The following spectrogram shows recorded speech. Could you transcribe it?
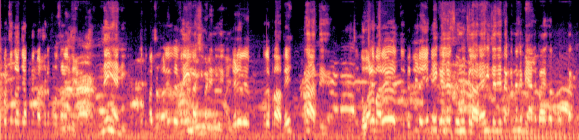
ਦਾ ਅੱਜ ਆਪਣੇ ਮੱਛਰ ਪੁਲਿਸ ਵਾਲੇ ਦੇ। ਨਹੀਂ ਹੈ ਨਹੀਂ। ਤੇ ਮੱਛਰ ਵਾਲੇ ਨਹੀਂ ਮਾਸੀ ਬੜੇ ਨਹੀਂ। ਜਿਹੜੇ ਉਹਦੇ ਭਰਾ ਤੇ? ਭਰਾ ਤੇ ਹੈ। ਦੋਵਾਂ ਨੇ ਮਾਰੇ, ਗੱਡੀ ਲਈ ਹੈ ਇਹ ਕਿ ਸੋਨੂੰ ਚਲਾ ਰਿਹਾ ਸੀ ਜਦੋਂ ਤੱਕ ਇਹਨਾਂ ਨੇ ਬਿਆਨ ਲਗਾਇਆ ਸਾਨੂੰ ਹੁਣ ਤੱਕ।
